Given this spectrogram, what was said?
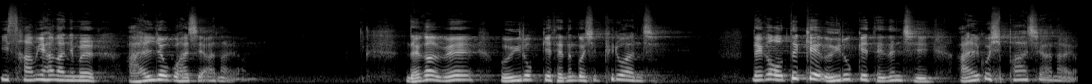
이 삼위 하나님을 알려고 하지 않아요. 내가 왜 의롭게 되는 것이 필요한지, 내가 어떻게 의롭게 되는지 알고 싶어 하지 않아요.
